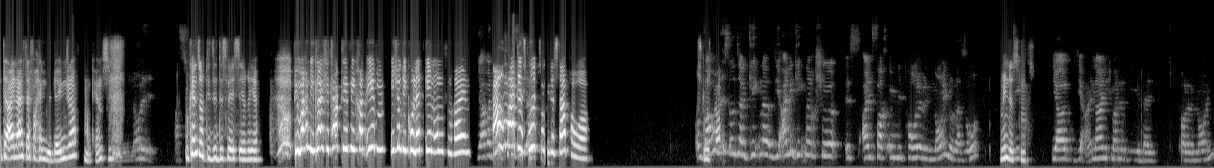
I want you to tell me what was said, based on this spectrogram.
Der eine heißt einfach Henry Danger. Man kennt's. Du kennst auch diese Disney-Serie. Wir machen die gleiche Taktik wie gerade eben. Ich und die Colette gehen unten rein. Ja, warum hat der Sturzung wieder Star Power? Und warum ist unser Gegner, die eine gegnerische ist einfach irgendwie Power Level 9 oder so? Mindestens. Die, ja, die, nein, ich meine die Welt Power Level 9.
